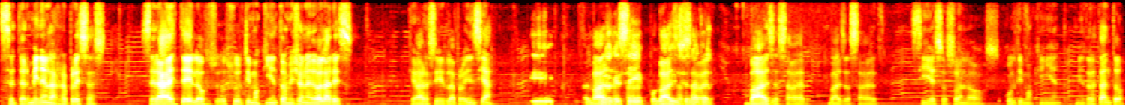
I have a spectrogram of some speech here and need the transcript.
se terminen las represas. ¿Será este los, últimos 500 millones de dólares que va a recibir la provincia? Y vaya que sí, vaya a saber, vaya a saber, vaya a saber si esos son los últimos 500. Mientras tanto,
